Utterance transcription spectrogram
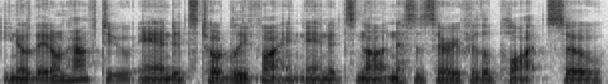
you know, they don't have to. And it's totally fine. And it's not necessary for the plot. So,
